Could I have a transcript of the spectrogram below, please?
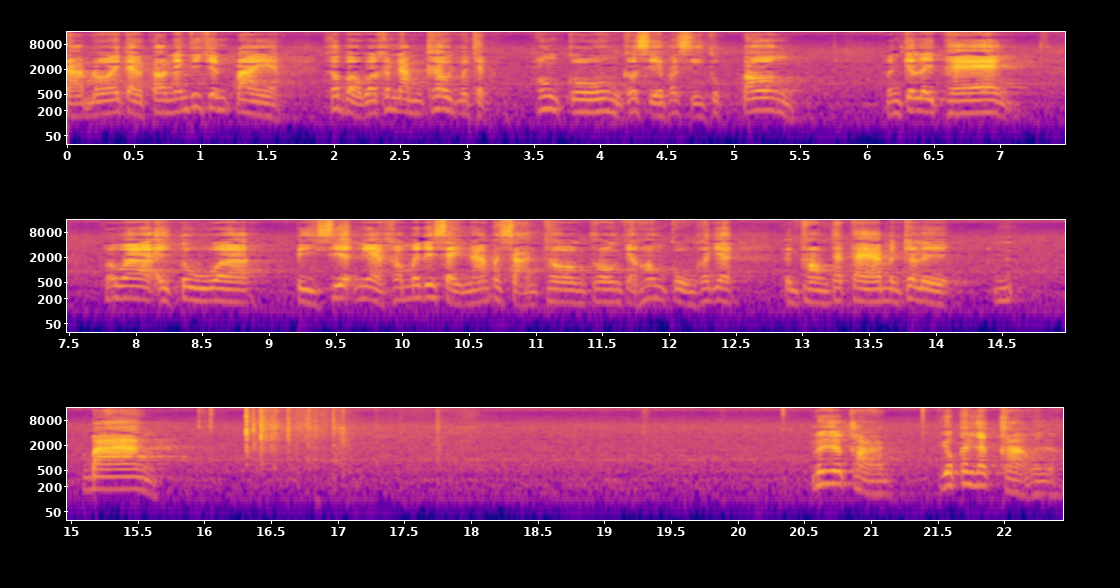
สามร้อยแต่ตอนนั้นที่ฉันไปอะเขาบอกว่าเขานำเข้ามาจากฮ่องกงเขาเสียภาษีถูกต้อง มันก็เลยแพง เพราะว่าไอตัวปีเสียเนี่ยเขาไม่ได้ใส่น้ำประสานทองทองจากฮ่องกงเขาจะเป็นทองแท้ๆมันก็เลยบางไม่ราคายกกันราคาวเลย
